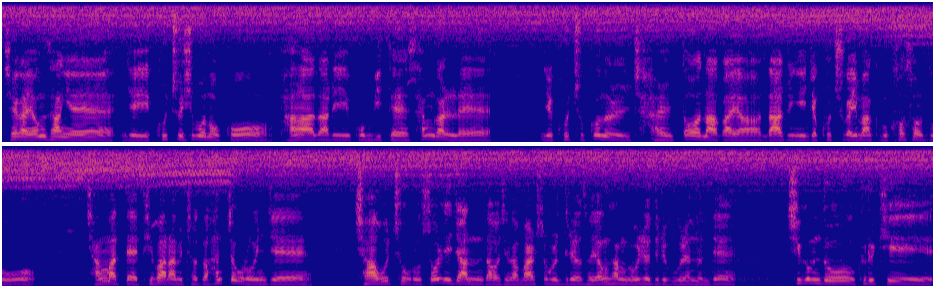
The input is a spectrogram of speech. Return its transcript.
제가 영상에 이제 이 고추 심어 놓고 방아다리 그 밑에 삼갈래 이제 고추 끈을 잘 떠 나가야 나중에 이제 고추가 이만큼 커서도 장마 때 비바람이 쳐도 한쪽으로 이제 좌우측으로 쏠리지 않는다고 제가 말씀을 드려서 영상도 올려드리고 그랬는데 지금도 그렇게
